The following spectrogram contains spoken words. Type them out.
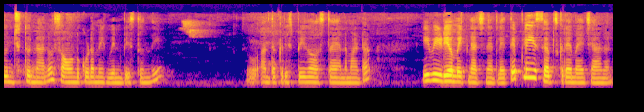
తుంచుతున్నాను. సౌండ్ కూడా మీకు వినిపిస్తుంది. సో అంత క్రిస్పీగా వస్తాయన్నమాట. ఈ వీడియో మీకు నచ్చినట్లయితే please subscribe my channel.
